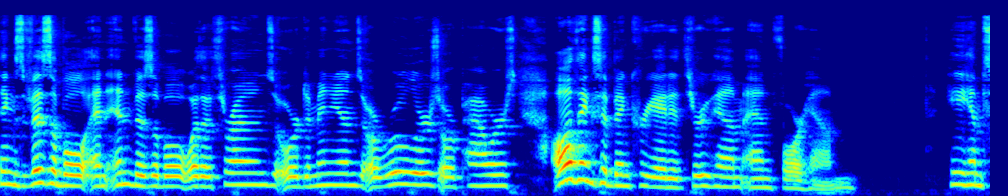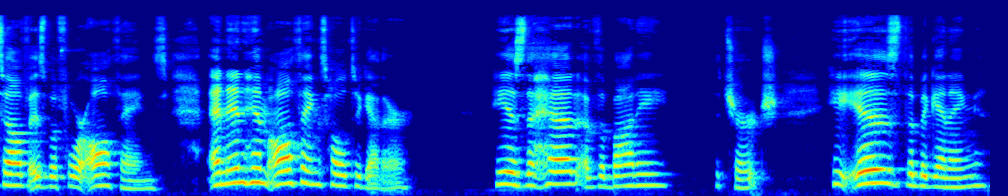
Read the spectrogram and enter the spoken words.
things visible and invisible, whether thrones or dominions or rulers or powers. All things have been created through him and for him. He himself is before all things, and in him all things hold together. He is the head of the body, the church he is the beginning,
